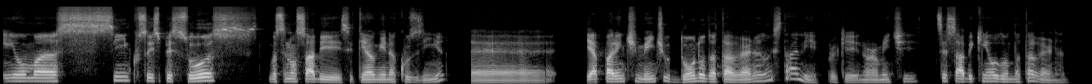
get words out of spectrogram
tem umas 5, 6 pessoas. Você não sabe se tem alguém na cozinha. é, E aparentemente o dono da taverna não está ali, porque normalmente você sabe quem é o dono da taverna.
